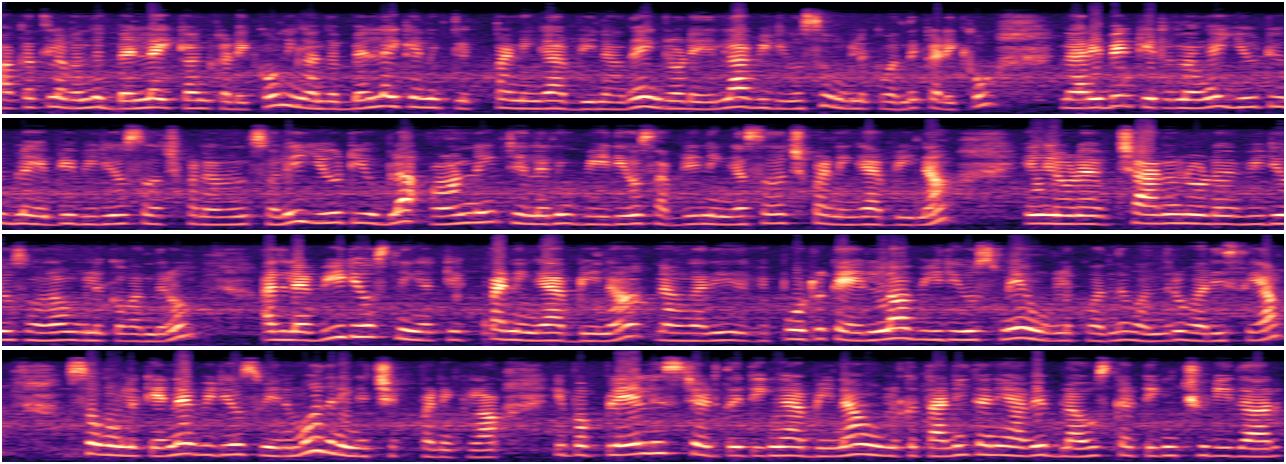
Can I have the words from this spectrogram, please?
பக்கத்தில் வந்து பெல் ஐக்கான் கிடைக்கும். நீங்கள் அந்த பெல் ஐக்கானை கிளிக் பண்ணீங்க அப்படின்னா தான் எங்களோட எல்லா வீடியோஸும் உங்களுக்கு வந்து கிடைக்கும். நிறைய பேர் கேட்டிருந்தாங்க யூடியூப்பில் எப்படி வீடியோ சர்ச் பண்ணணும்னு சொல்லி யூடியூப்பில் ஆன்லைன் டெய்லரிங் வீடியோஸ் அப்படின்னு நீங்கள் சர்ச் பண்ணீங்க அப்படின்னா எங்களோட சேனலோட வீடியோஸ் எல்லாம் உங்களுக்கு வந்துடும் அதில் வீடியோஸ் நீங்கள் கிளிக் பண்ணீங்க அப்படின்னா நாங்கள் அது போட்டிருக்க எல்லா வீடியோஸுமே உங்களுக்கு வந்து வந்துடும் வரிசையாக ஸோ உங்களுக்கு என்ன வீடியோஸ் வேணுமோ அதை நீங்கள் செக் பண்ணிக்கலாம். இப்போ பிளேலிஸ்ட் எடுத்துட்டீங்க அப்படின்னா உங்களுக்கு தனித்தனியாகவே ப்ளவுஸ் கட்டிங் சுடிதார்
